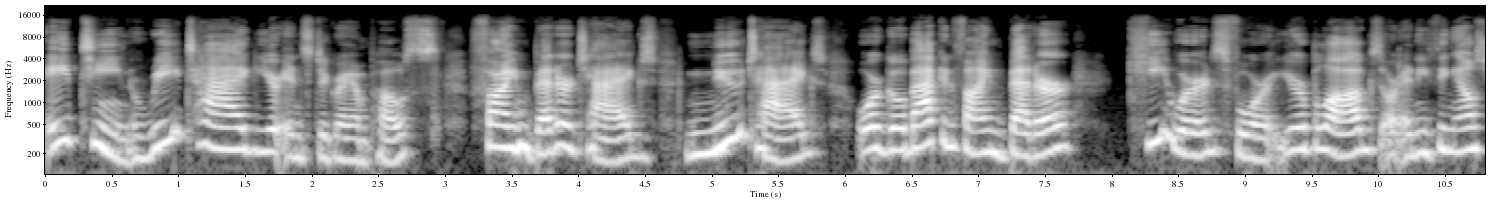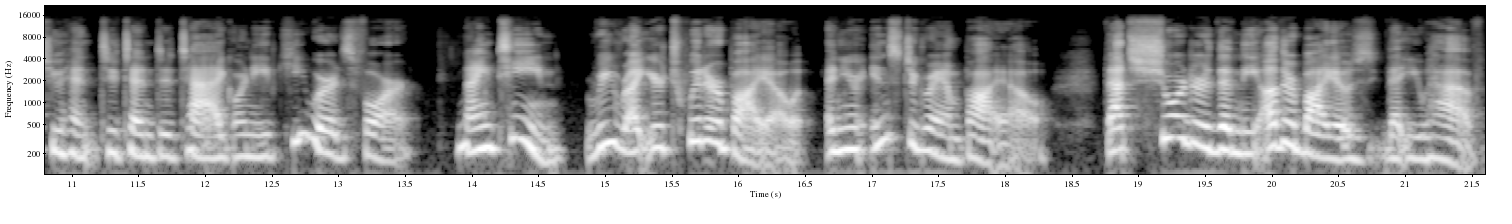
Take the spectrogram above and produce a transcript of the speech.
18, retag your Instagram posts, find better tags, new tags, or go back and find better keywords for your blogs or anything else you tend to tag or need keywords for. 19, rewrite your Twitter bio and your Instagram bio. That's shorter than the other bios that you have.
